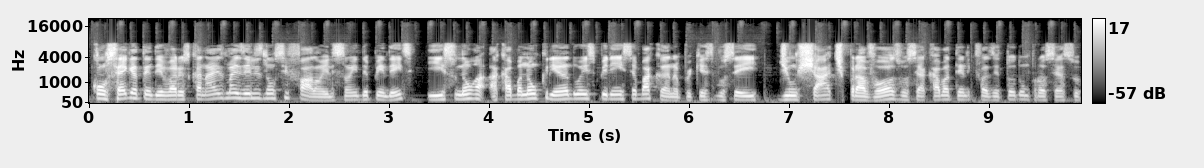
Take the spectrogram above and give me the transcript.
consegue atender vários canais, mas eles não se falam, eles são independentes e isso não acaba não criando uma experiência bacana, porque se você ir de um chat para voz, você acaba tendo que fazer todo um processo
